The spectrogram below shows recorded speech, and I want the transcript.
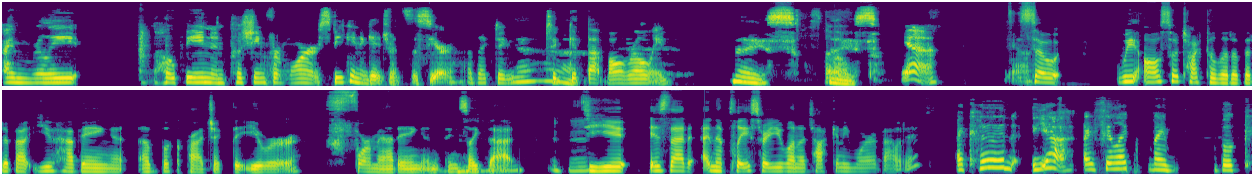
I'm really hoping and pushing for more speaking engagements this year. I'd like to, Yeah. to get that ball rolling. nice. So, Nice. yeah. Yeah. So, we also talked a little bit about you having a book project that you were formatting and things like that. Mhm. Do you is that in a place where you want to talk any more about it? I could, yeah. I feel like my book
